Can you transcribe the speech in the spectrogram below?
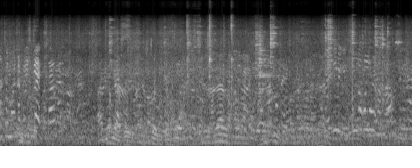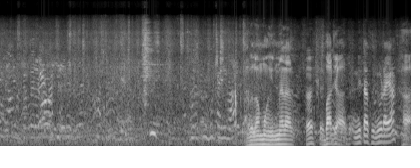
আচ্ছা মনে বিস্কেট তার মানে এগুলো মহিন মেলার বাজার। নিতা সুনুড়ায়া হ্যাঁ।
